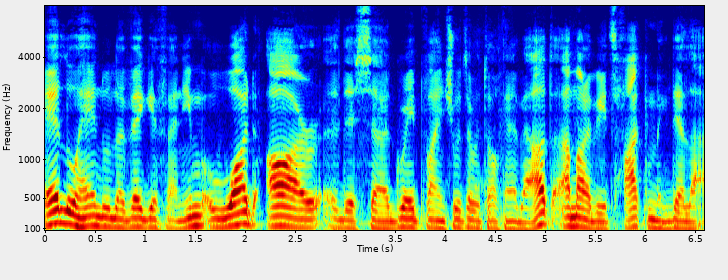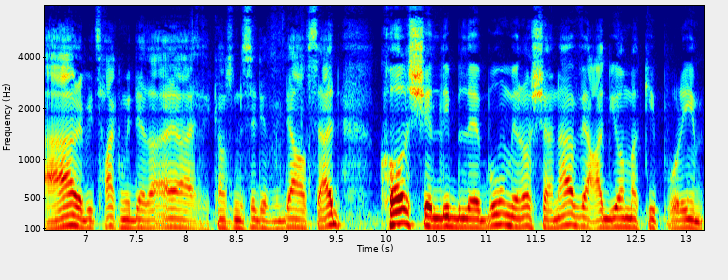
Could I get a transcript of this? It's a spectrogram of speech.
Ulevege fanim. What are this uh, grapevine shoots that we're talking about? Amar Rabbi Yitzhak Migdala. Rabbi Yitzhak Migdala, it comes from the city of Migdal, said, Kol sheliblebu miroshana ve'ad yom kippurim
